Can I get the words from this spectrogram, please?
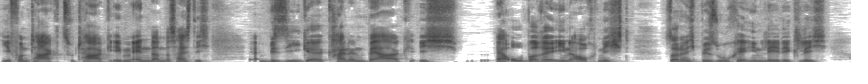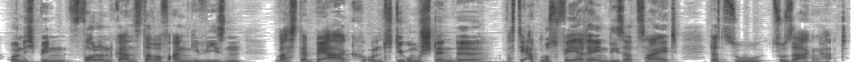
je von Tag zu Tag eben ändern. Das heißt, ich besiege keinen Berg, ich erobere ihn auch nicht, sondern ich besuche ihn lediglich und ich bin voll und ganz darauf angewiesen, was der Berg und die Umstände, was die Atmosphäre in dieser Zeit dazu zu sagen hat.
